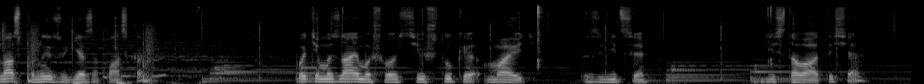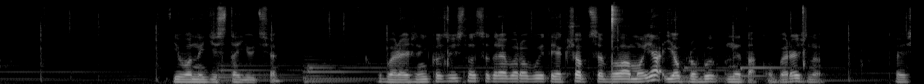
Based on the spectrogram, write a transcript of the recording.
У нас понизу є запаска. Потім ми знаємо, що ось ці штуки мають звідси діставатися. І вони дістаються. Обережненько, звісно, це треба робити. Якщо б це була моя, я б робив не так обережно. Тобто,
